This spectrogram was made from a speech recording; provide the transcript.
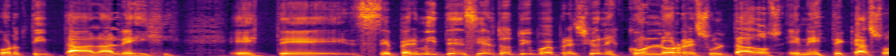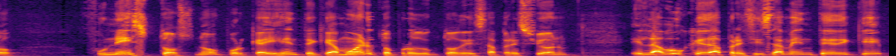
cortita a la ley. Este, se permiten cierto tipo de presiones con los resultados, en este caso, funestos, ¿no? porque hay gente que ha muerto producto de esa presión, en la búsqueda precisamente de que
